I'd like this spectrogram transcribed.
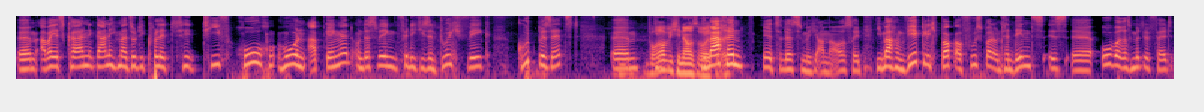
Ähm, aber jetzt kann, gar nicht mal so die qualitativ hoch, hohen Abgänge und deswegen finde ich, die sind durchweg gut besetzt. Ähm, worauf ich hinaus die wollte. machen, jetzt lässt du mich einmal ausreden, die machen wirklich Bock auf Fußball und Tendenz ist äh, oberes Mittelfeld.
